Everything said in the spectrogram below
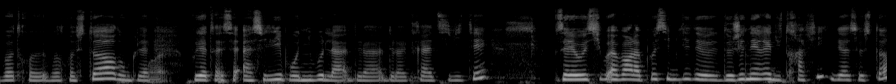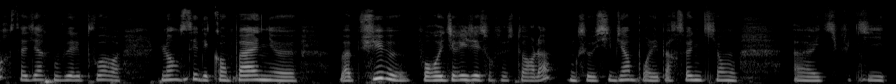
votre, votre store. Donc, vous êtes assez, libre au niveau de la, de la, de la créativité. Vous allez aussi avoir la possibilité de, générer du trafic via ce store, c'est-à-dire que vous allez pouvoir lancer des campagnes bah, pub pour rediriger sur ce store-là. Donc, c'est aussi bien pour les personnes qui ont qui, qui,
